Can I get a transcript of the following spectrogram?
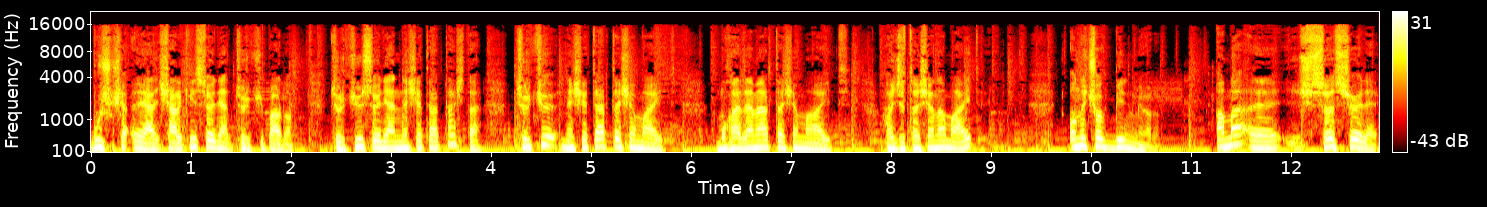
bu yani şarkıyı söyleyen türkü pardon. Türküyü söyleyen Neşet Ertaş da türkü Neşet Ertaş'a mı ait? Muharrem Ertaş'a mı ait? Hacı Taşan'a mı ait? Onu çok bilmiyorum. Ama e, söz şöyle.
